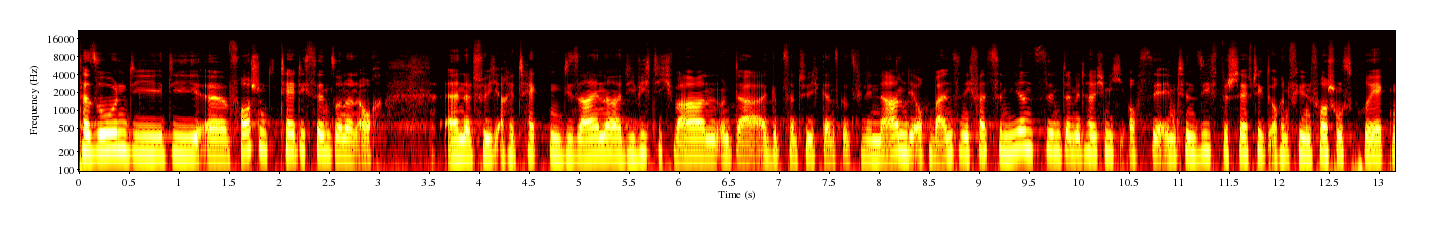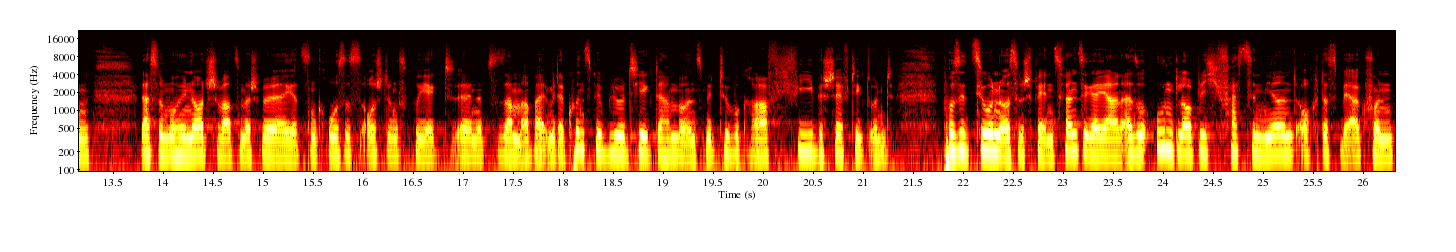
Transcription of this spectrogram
Personen, die, die äh, forschend tätig sind, sondern auch äh, natürlich Architekten, Designer, die wichtig waren. Und da gibt es natürlich ganz, ganz viele Namen, die auch wahnsinnig faszinierend sind. Damit habe ich mich auch sehr intensiv beschäftigt, auch in vielen Forschungsprojekten. Laszlo Mohinoc war zum Beispiel jetzt ein großes Ausstellungsprojekt, äh, eine Zusammenarbeit mit der Kunstbibliothek. Da haben wir uns mit Typografie beschäftigt und Positionen aus den späten 20er Jahren. Also unglaublich faszinierend, auch das Werk von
